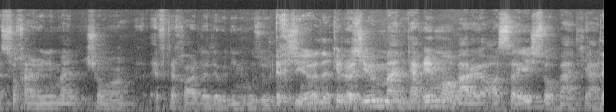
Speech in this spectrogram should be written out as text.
سخنرانی من شما افتخار داده بودین حضور داشتین که راجع به منطقه ماورای آسایش صحبت کرد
